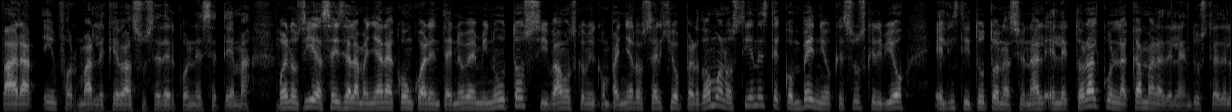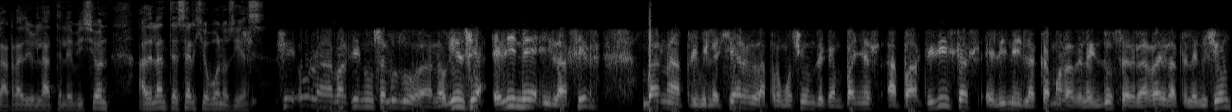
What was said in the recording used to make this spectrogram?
para informarle qué va a suceder con ese tema. Buenos días, 6 de la mañana con 49 minutos y vamos con mi compañero Sergio Perdomo. Nos tiene este convenio que suscribió el Instituto Nacional Electoral con la Cámara de la Industria de la Radio y la Televisión. Adelante, Sergio, buenos días. Sí, hola Martín, un saludo a la audiencia. El INE y la CIR van a privilegiar la promoción de campañas a partidistas. El INE y la Cámara de la Industria de la Radio y la Televisión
